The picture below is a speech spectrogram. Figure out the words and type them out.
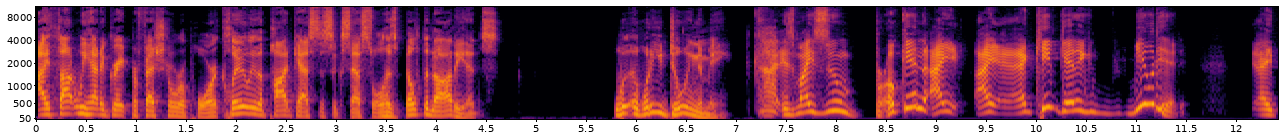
I thought we had a great professional rapport. Clearly, the podcast is successful, has built an audience. What, what are you doing to me? God, is my Zoom broken? I I I keep getting muted. I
